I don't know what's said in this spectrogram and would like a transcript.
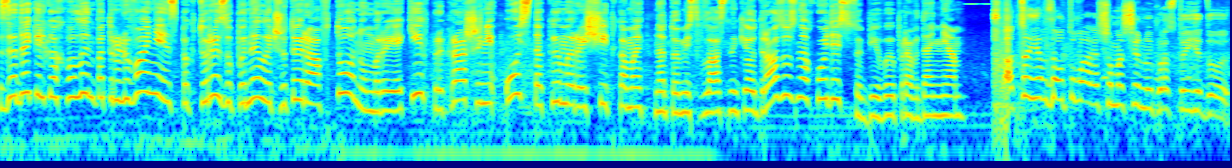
За декілька хвилин патрулювання інспектори зупинили чотири авто, номери яких прикрашені ось такими решітками. Натомість власники одразу знаходять собі виправдання. А це я взяв товариша машину і просто їду,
